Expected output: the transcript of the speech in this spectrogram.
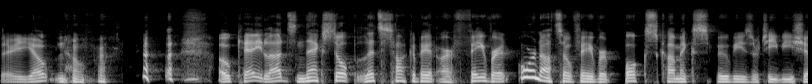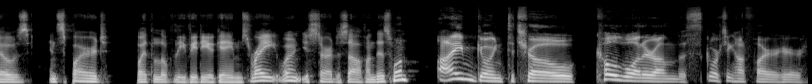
There you go. No. okay, lads. Next up, let's talk about our favorite or not so favorite books, comics, movies, or TV shows inspired by the lovely video games. Ray, why don't you start us off on this one? I'm going to throw cold water on the scorching hot fire here,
